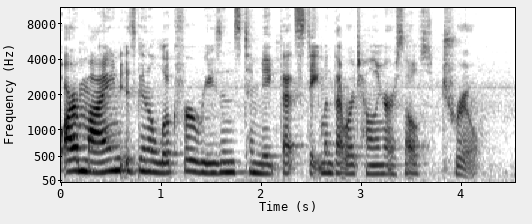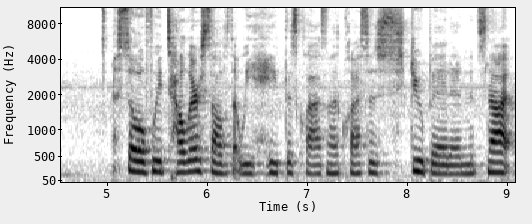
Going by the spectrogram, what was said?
our mind is going to look for reasons to make that statement that we're telling ourselves true. So if we tell ourselves that we hate this class and this class is stupid and it's not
